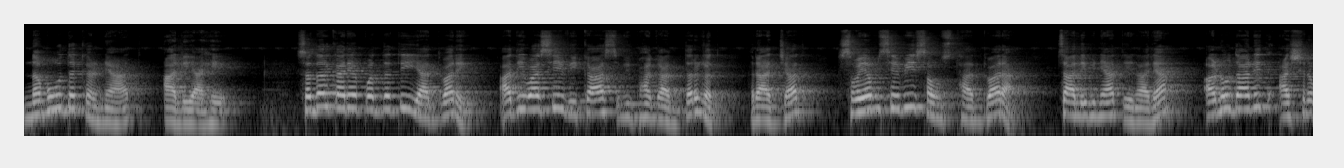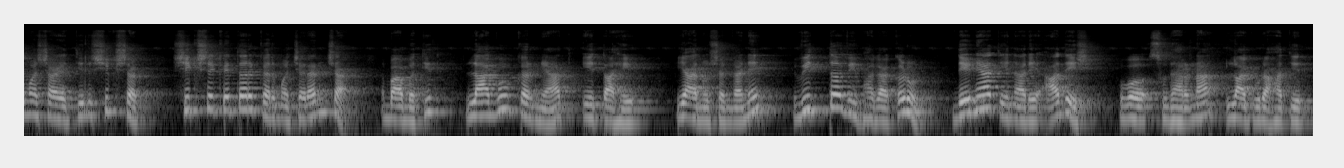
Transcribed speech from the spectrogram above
नमूद करण्यात आली आहे. सदर कार्यपद्धती याद्वारे आदिवासी विकास विभागांतर्गत राज्यात स्वयंसेवी संस्थाद्वारा चालविण्यात येणाऱ्या अनुदानित आश्रमशाळेतील शिक्षक शिक्षकेतर कर्मचाऱ्यांच्या बाबतीत लागू करण्यात येत आहे. या अनुषंगाने वित्त विभागाकडून देण्यात येणारे आदेश व सुधारणा लागू राहतील.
